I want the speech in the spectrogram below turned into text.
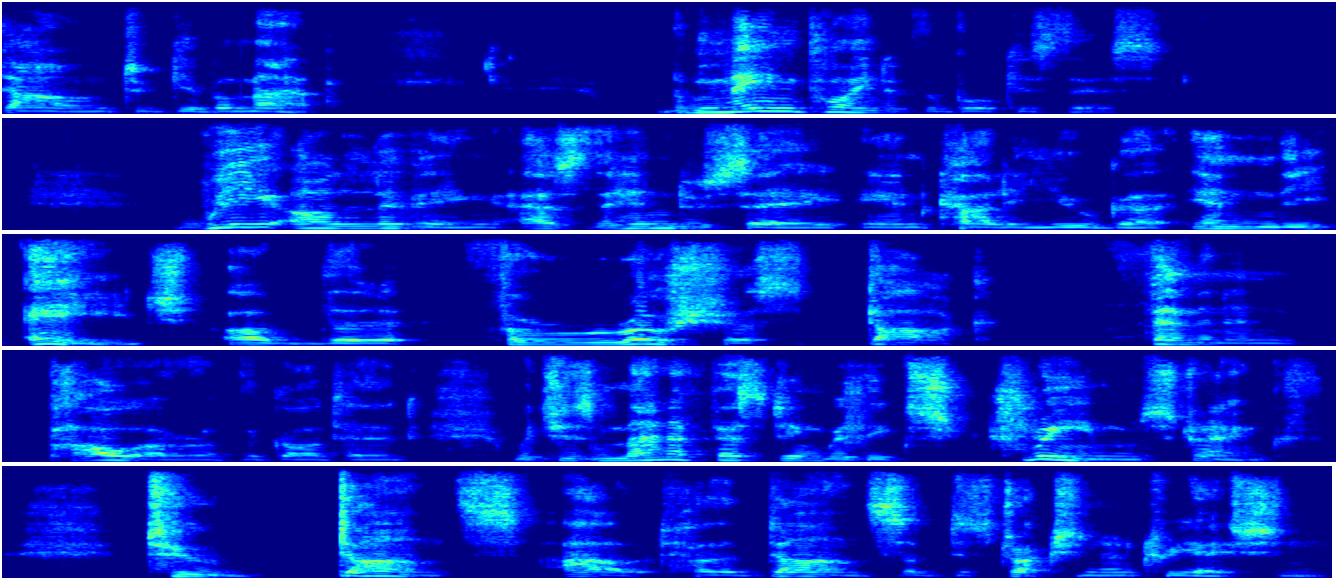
down to give a map. The main point of the book is this. We are living, as the Hindus say in Kali Yuga, in the age of the ferocious, dark, feminine power of the Godhead, which is manifesting with extreme strength to dance out her dance of destruction and creation.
